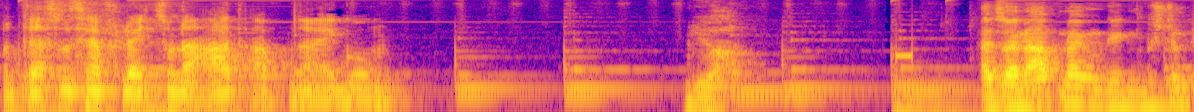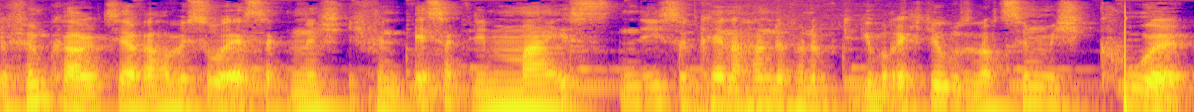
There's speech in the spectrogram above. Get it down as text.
Und das ist ja vielleicht so eine Art Abneigung. Ja. Also eine Abneigung gegen bestimmte Filmcharaktere habe ich so exakt nicht. Ich finde exakt die meisten, die ich so kenne, haben eine vernünftige Berechtigung, sind auch ziemlich cool.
